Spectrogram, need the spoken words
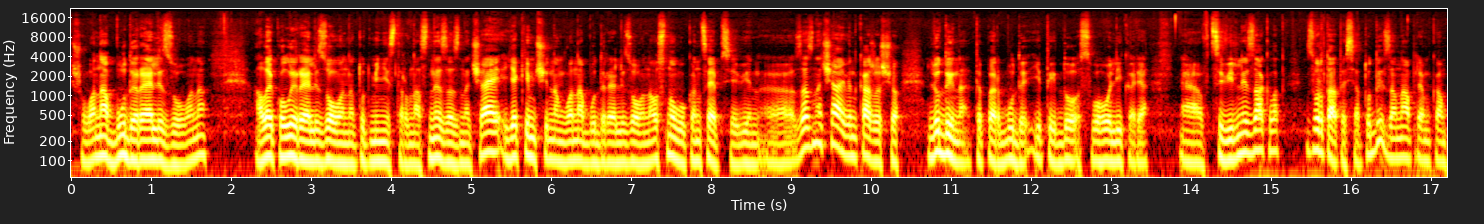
що вона буде реалізована. Але коли реалізована, тут міністр у нас не зазначає, яким чином вона буде реалізована. Основу концепції він е, зазначає. Він каже, що людина тепер буде йти до свого лікаря е, в цивільний заклад, звертатися туди за напрямком,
